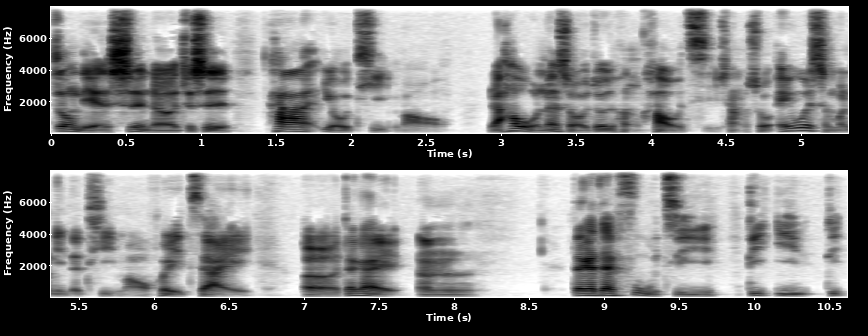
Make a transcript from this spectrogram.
重点是呢，就是他有体毛，然后我那时候就是很好奇，想说，哎，为什么你的体毛会在？呃，大概嗯，大概在腹肌第一第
